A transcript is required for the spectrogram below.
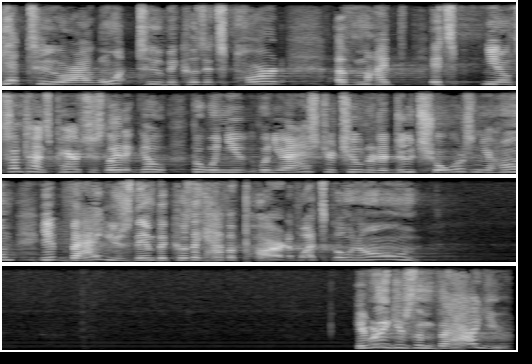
get to or I want to because it's part of my it's you know sometimes parents just let it go but when you when you ask your children to do chores in your home it values them because they have a part of what's going on. It really gives them value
